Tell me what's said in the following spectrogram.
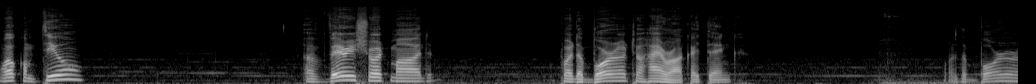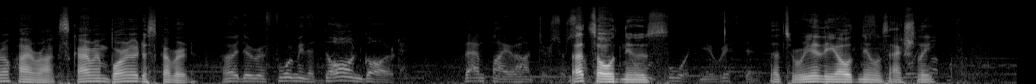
welcome to a very short mod for the border to High Rock, I think. Or the border of High Rock. Skyrim border discovered. Heard they're reforming the Dawnguard. Vampire hunters or That's old news. Fort near Riften. That's really old news, actually.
